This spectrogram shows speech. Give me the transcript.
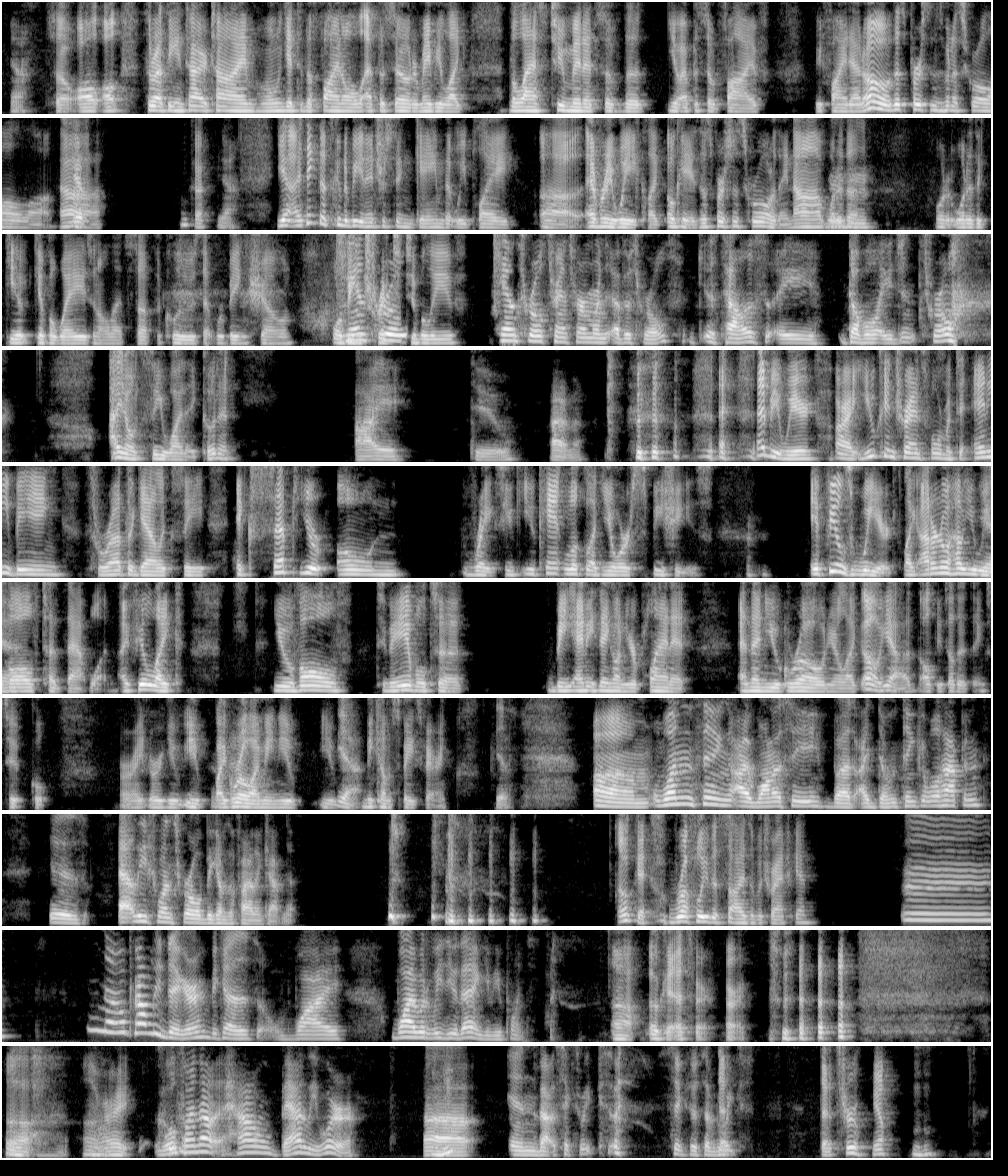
Yeah. So all, all throughout the entire time, when we get to the final episode, or maybe like the last two minutes of the you know episode five, we find out, oh, this person's been a Skrull all along. Ah, okay. Yeah. yeah. I think that's going to be an interesting game that we play uh, every week. Like, okay, is this person a Skrull? Or are they not? What are the Mhm. What are, what are the give, giveaways and all that stuff? The clues that were being shown or Can being tricked Skrull- to believe. Can Skrulls transform into other Skrulls? Is Talos a double agent Skrull? I don't see why they couldn't. I do. I don't know. That'd be weird. All right, you can transform into any being throughout the galaxy except your own race. You you can't look like your species. It feels weird. Like I don't know how you Yeah. evolve to that one. I feel like you evolve to be able to be anything on your planet and then you grow and you're like, "Oh yeah, all these other things too. Cool." All right, or you you by That's grow I mean you you Yeah. become spacefaring. Yes. Um, one thing I want to see, but I don't think it will happen, is at least one Skrull becomes a filing cabinet. okay, roughly the size of a trash can. Mm, no, probably bigger because why? Why would we do that and give you points? Ah, okay, that's fair. All right. Ah, all Well, right. We'll find out how bad we were uh, in about six weeks, six or seven That's weeks. that's true. Yeah. hmm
